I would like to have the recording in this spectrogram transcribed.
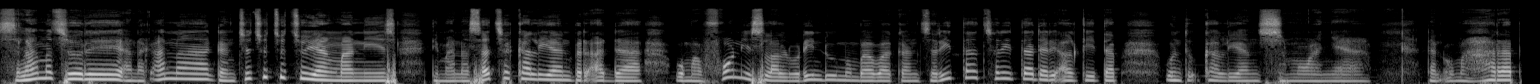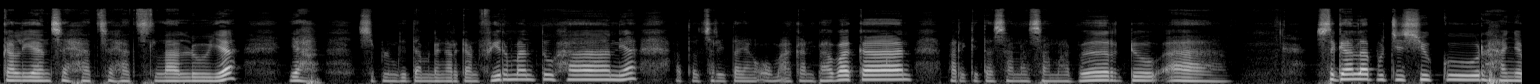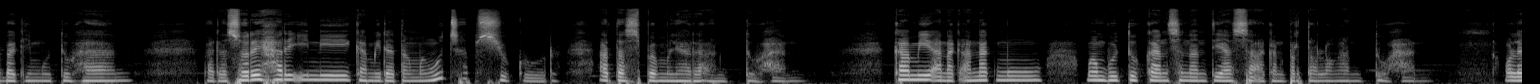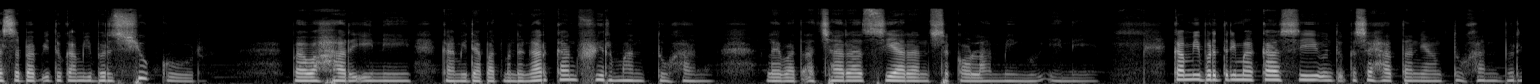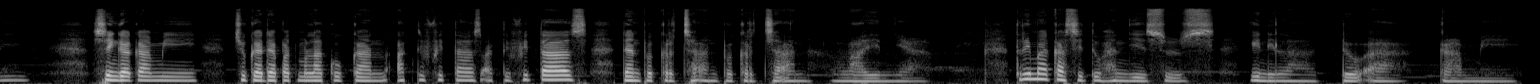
Selamat sore anak-anak dan cucu-cucu yang manis di mana saja kalian berada. Oma Foni selalu rindu membawakan cerita-cerita dari Alkitab untuk kalian semuanya. Dan Oma harap kalian sehat-sehat selalu ya. Ya, sebelum kita mendengarkan firman Tuhan ya atau cerita yang Oma akan bawakan, mari kita sama-sama berdoa. Segala puji syukur hanya bagimu Tuhan. Pada sore hari ini kami datang mengucap syukur atas pemeliharaan Tuhan. Kami anak-anakmu membutuhkan senantiasa akan pertolongan Tuhan. Oleh sebab itu kami bersyukur bahwa hari ini kami dapat mendengarkan firman Tuhan lewat acara siaran sekolah minggu ini. Kami berterima kasih untuk kesehatan yang Tuhan beri, sehingga kami juga dapat melakukan aktivitas-aktivitas dan pekerjaan-pekerjaan lainnya. Terima kasih Tuhan Yesus. Inilah doa kami.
